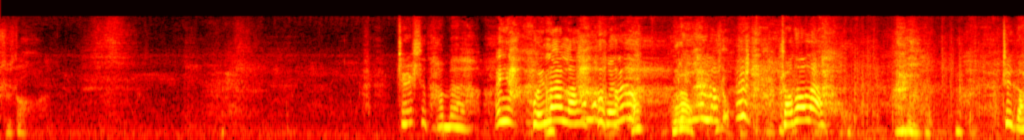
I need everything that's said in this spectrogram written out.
知道啊。真是他们！哎呀，回来了，回来了，回来了，找到了，这个。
